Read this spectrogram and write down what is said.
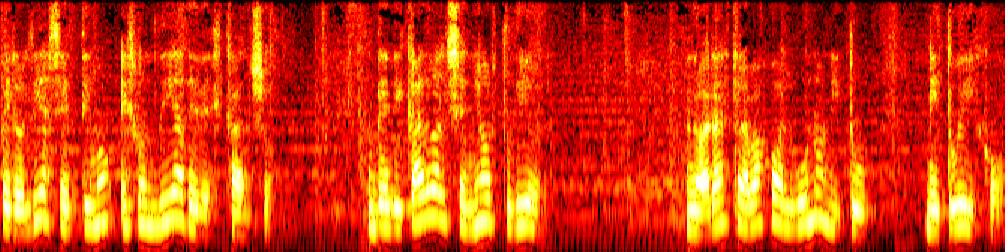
pero el día séptimo es un día de descanso, dedicado al Señor tu Dios. No harás trabajo alguno ni tú, ni tu hijo,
